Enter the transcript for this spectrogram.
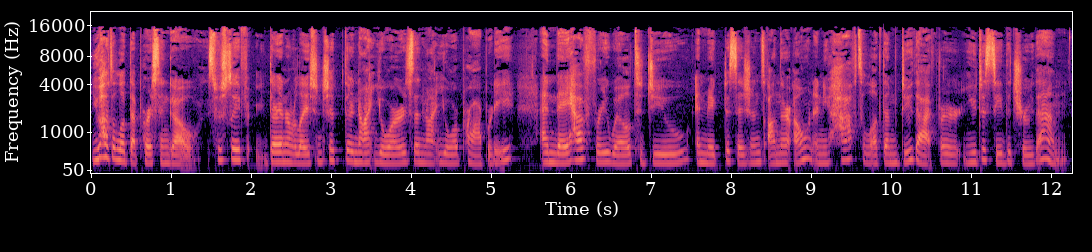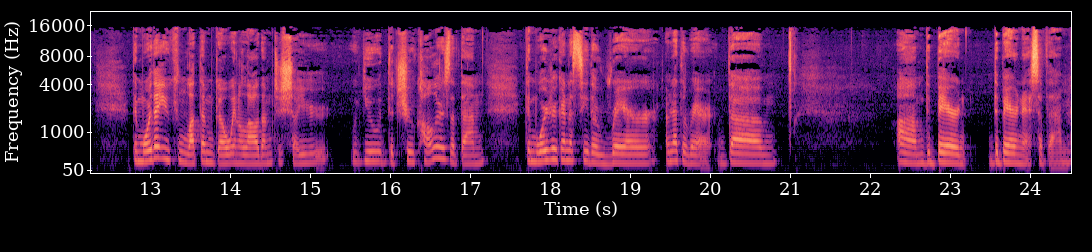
you have to let that person go, especially if they're in a relationship. They're not yours, they're not your property, and they have free will to do and make decisions on their own. And you have to let them do that for you to see the true them. The more that you can let them go and allow them to show you, you the true colors of them, the more you're gonna see the rare, I'm not the rare, the um, the bare the bareness of them.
